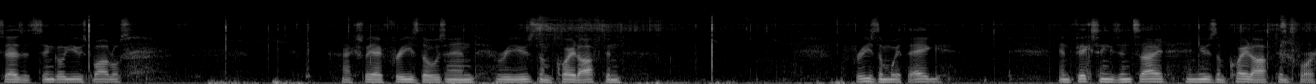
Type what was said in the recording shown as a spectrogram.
Says it's single-use bottles? Actually, I freeze those and reuse them quite often freeze them with egg and fixings inside and use them quite often for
